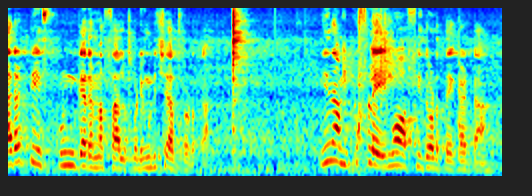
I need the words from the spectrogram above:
അര ടീസ്പൂൺ ഗരം മസാലപ്പൊടിയും കൂടി ചേർത്ത് കൊടുക്കാം. ഇനി നമുക്ക് ഫ്ലെയിം ഓഫ് ചെയ്ത് കൊടുത്തേക്കാട്ടാ കേട്ടോ.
